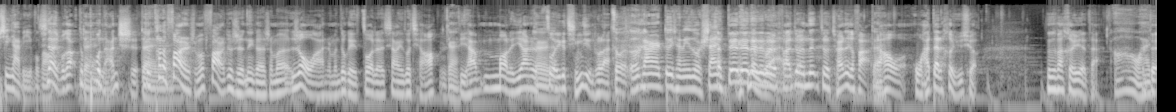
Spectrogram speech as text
性价比不高，性价比不高，就不难吃。对就它的对范儿是什么范儿？就是那个什么肉啊，什么都给做着像一座桥，对底下冒着烟做一个情景出来。做鹅肝堆成了一座山，对对对对对，反正就是那就全是那个范儿。然后我我还带着贺宇去了，那顿饭贺宇也在。哦，我还真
